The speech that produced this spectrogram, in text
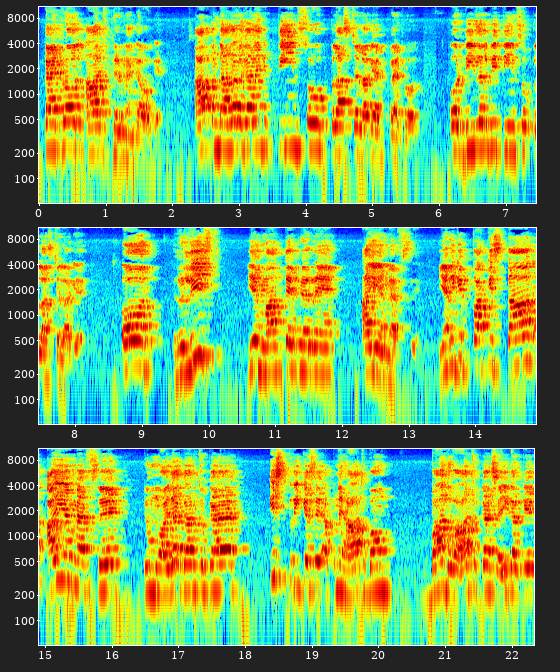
पेट्रोल आज फिर महँगा हो गया। आप अंदाज़ा लगा लें कि 300 प्लस चला गया पेट्रोल, और डीजल भी 300 प्लस चला गया। और रिलीफ ये मांगते फिर रहे हैं आईएमएफ से। यानी कि पाकिस्तान आईएमएफ से जो मुआवजा कर चुका है, इस तरीके से अपने हाथ बाँव बांधवा चुका है सही करके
